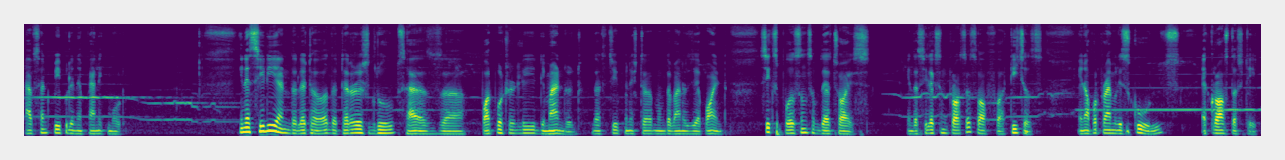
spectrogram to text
have sent people in a panic mode. In a CD and the letter, the terrorist groups has uh, purportedly demanded that Chief Minister Mamata Banerjee appoint six persons of their choice in the selection process of uh, teachers in upper primary schools across the state.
